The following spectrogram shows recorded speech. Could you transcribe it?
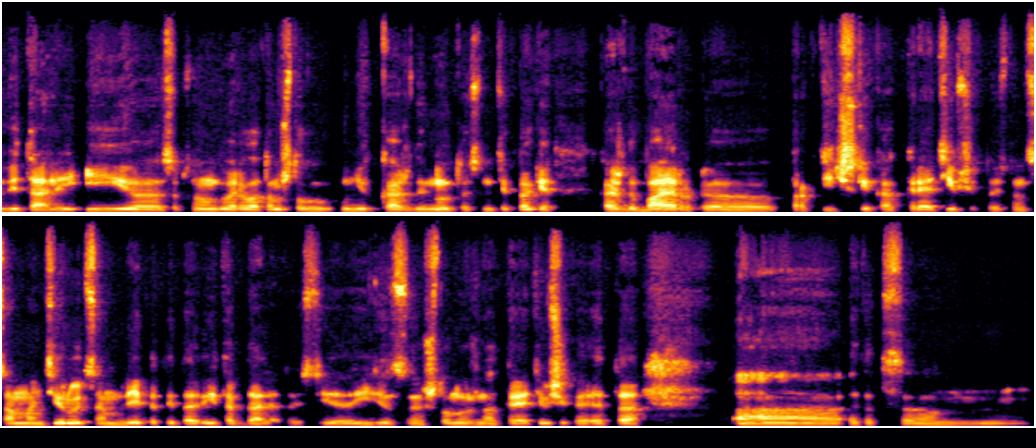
Виталий, и, собственно, он говорил о том, что у них каждый, ну, то есть на ТикТоке каждый байер э, практически как креативщик, то есть он сам монтирует, сам лепит и так далее. То есть единственное, что нужно от креативщика, это а, этот эм,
